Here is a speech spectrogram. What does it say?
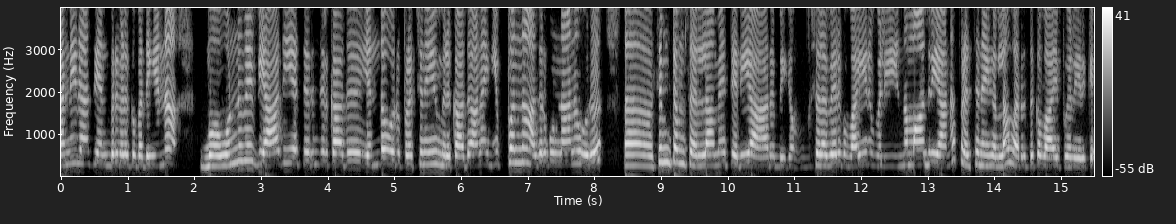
கன்னிராசி அன்பர்களுக்கு பாத்தீங்கன்னா ஒண்ணுமே வியாதிய தெரிஞ்சிருக்காது எந்த ஒரு பிரச்சனையும் இருக்காது. ஆனா இப்பந்தான் அதற்குண்டான ஒரு சிம்டம்ஸ் எல்லாமே தெரிய ஆரம்பிக்கும். சில பேருக்கு வயிறு வலி இந்த மாதிரியான பிரச்சனைகள்லாம் வர்றதுக்கு வாய்ப்புகள் இருக்கு.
